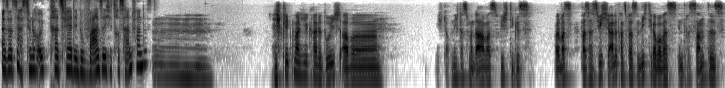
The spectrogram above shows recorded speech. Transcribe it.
also hast du noch irgendeinen Transfer, den du wahnsinnig interessant fandest? Mm. Ich klicke mal hier gerade durch, aber ich glaube nicht, dass man da was Wichtiges, weil was, was heißt wichtig? Alle Transfers sind wichtig, aber was Interessantes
